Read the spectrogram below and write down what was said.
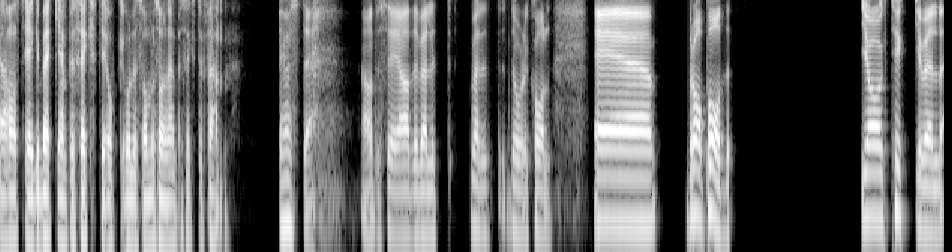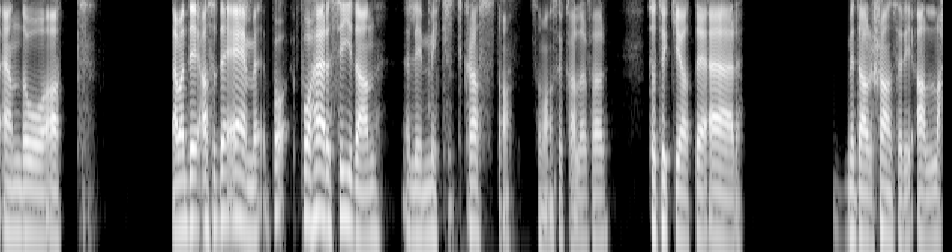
Hans Tegebäck MP60 och Olle Samuelsson MP65. just det. Ja, du ser, jag hade väldigt, väldigt dålig koll. Eh, bra podd. Jag tycker väl ändå att. Ja, men det, alltså det är på, på här sidan eller mixed klass då som man ska kalla det för. Så tycker jag att det är. Medaljchanser i alla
